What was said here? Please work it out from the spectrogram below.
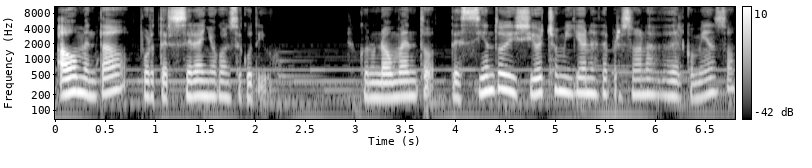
ha aumentado por tercer año consecutivo, con un aumento de 118 millones de personas desde el comienzo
